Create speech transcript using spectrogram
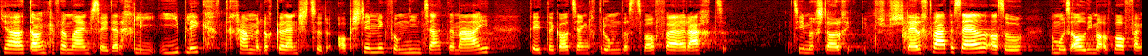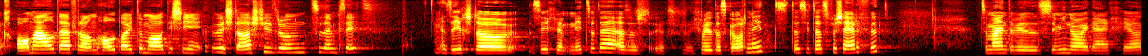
Ja, danke vielmals so in diesem kleinen Einblick. Dann kommen wir doch gerade zur Abstimmung vom 19. Mai. Dort geht es eigentlich darum, dass das Waffenrecht ziemlich stark verstärkt werden soll. Also man muss alle Waffen anmelden, vor allem halbautomatische. Wie stehst du darum zu dem Gesetz? Also ich stehe sicher nicht zu der, also ich will das gar nicht, dass sie das verschärfen. Zum einen, weil es in meinen Augen eigentlich, ja,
